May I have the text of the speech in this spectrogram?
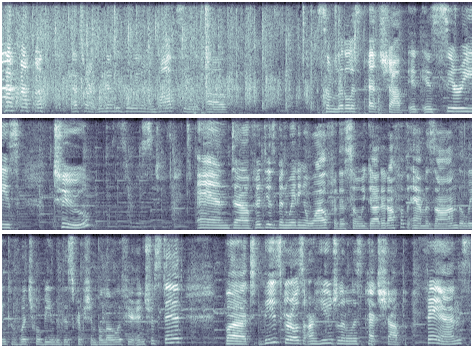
That's right. We're going to be doing an unboxing of some Littlest Pet Shop. It is series two. And uh, Vidya's been waiting a while for this, so we got it off of Amazon, the link of which will be in the description below if you're interested. But these girls are huge Littlest Pet Shop fans.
